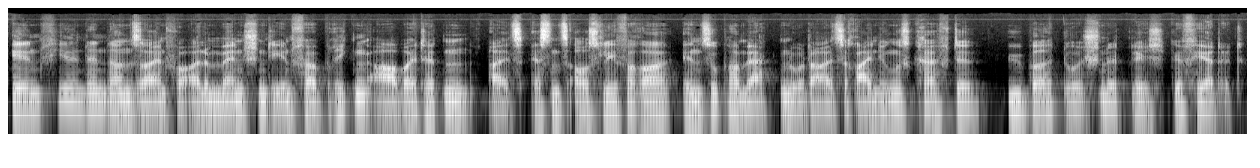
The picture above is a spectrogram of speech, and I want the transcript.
In vielen Ländern seien vor allem Menschen, die in Fabriken arbeiteten, als Essensauslieferer, in Supermärkten oder als Reinigungskräfte überdurchschnittlich gefährdet.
